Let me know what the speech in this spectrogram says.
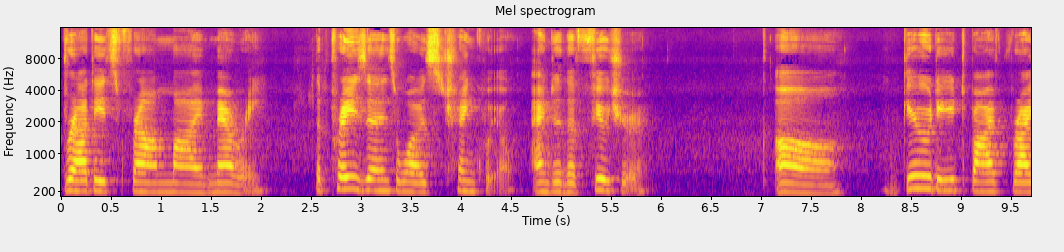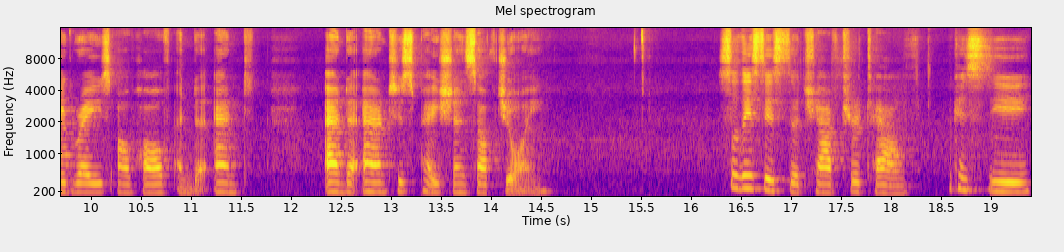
blotted from my memory. The present was tranquil, and the future, uh, gilded by bright rays of hope and and and anticipations of joy. So this is the chapter twelve. You can see,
